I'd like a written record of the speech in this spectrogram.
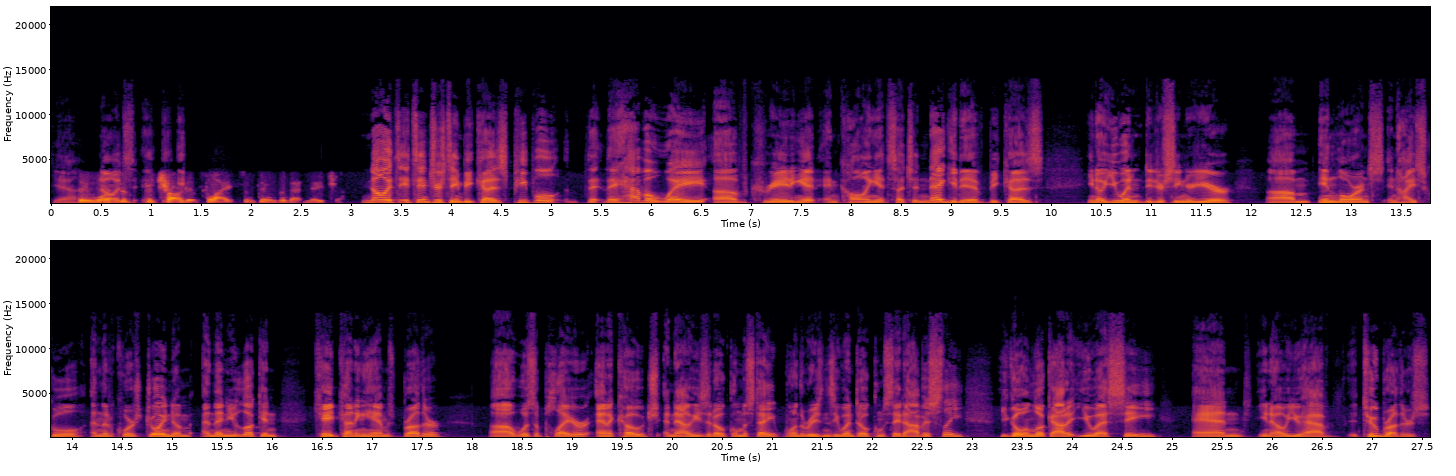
Yeah, They no, weren't it's the, the it- chartered flights and things of that nature. No, it's it's interesting because people they, they have a way of creating it and calling it such a negative because you know you went did your senior year um, in Lawrence in high school and then of course joined them and then you look and Cade Cunningham's brother uh, was a player and a coach and now he's at Oklahoma State. One of the reasons he went to Oklahoma State, obviously, you go and look out at USC and you know you have two brothers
